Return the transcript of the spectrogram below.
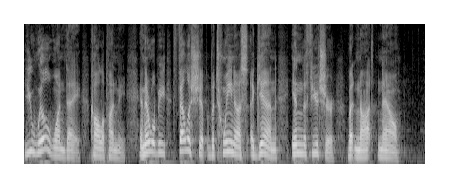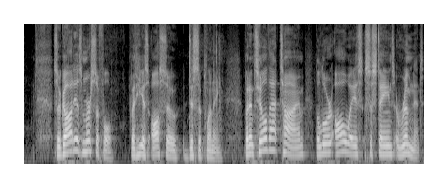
you will one day call upon me. And there will be fellowship between us again in the future, but not now. So God is merciful, but he is also disciplining. But until that time, the Lord always sustains a remnant.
